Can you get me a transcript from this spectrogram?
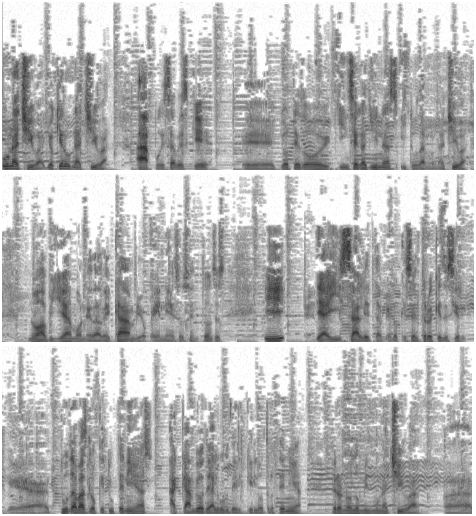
una chiva, yo quiero una chiva. Ah, pues sabes que yo te doy 15 gallinas y tú dame una chiva. No había moneda de cambio en esos entonces. Y de ahí sale también lo que es el trueque, es decir, eh, tú dabas lo que tú tenías a cambio de algo del que el otro tenía, pero no es lo mismo una chiva ah,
